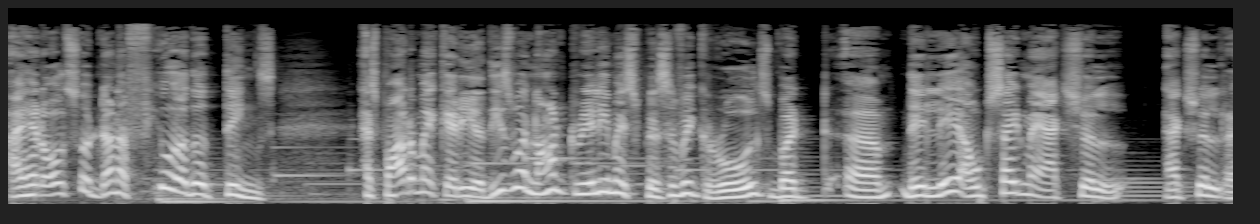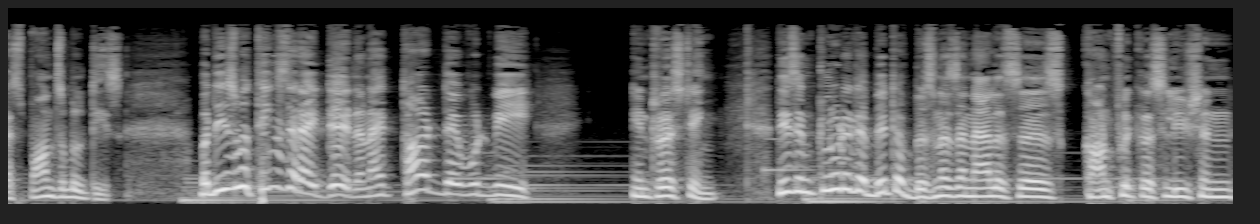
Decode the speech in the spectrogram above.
I had also done a few other things as part of my career, these were not really my specific roles, but um, they lay outside my actual actual responsibilities. But these were things that I did, and I thought they would be interesting. These included a bit of business analysis, conflict resolution,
